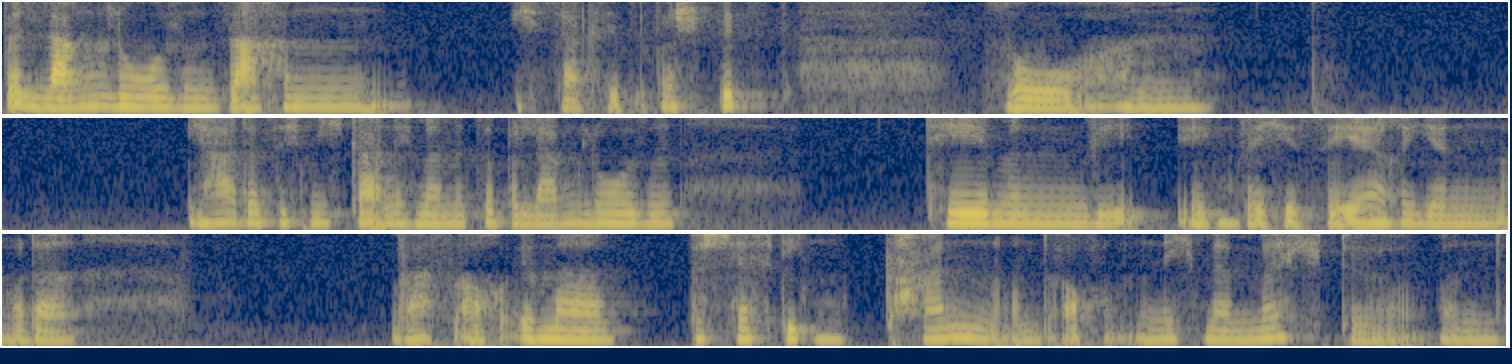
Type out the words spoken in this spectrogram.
belanglosen Sachen, ich sage es jetzt überspitzt, so ähm, ja, dass ich mich gar nicht mehr mit so belanglosen Themen wie irgendwelche Serien oder was auch immer beschäftigen kann und auch nicht mehr möchte. Und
